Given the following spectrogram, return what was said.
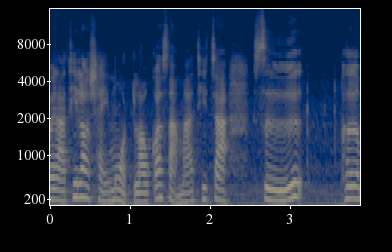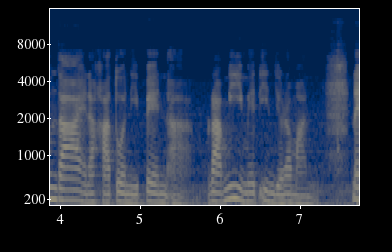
เวลาที่เราใช้หมดเราก็สามารถที่จะซื้อเพิ่มได้นะคะ ตัวนี้เป็นรามี่เมดอินเยอรมัน ใน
